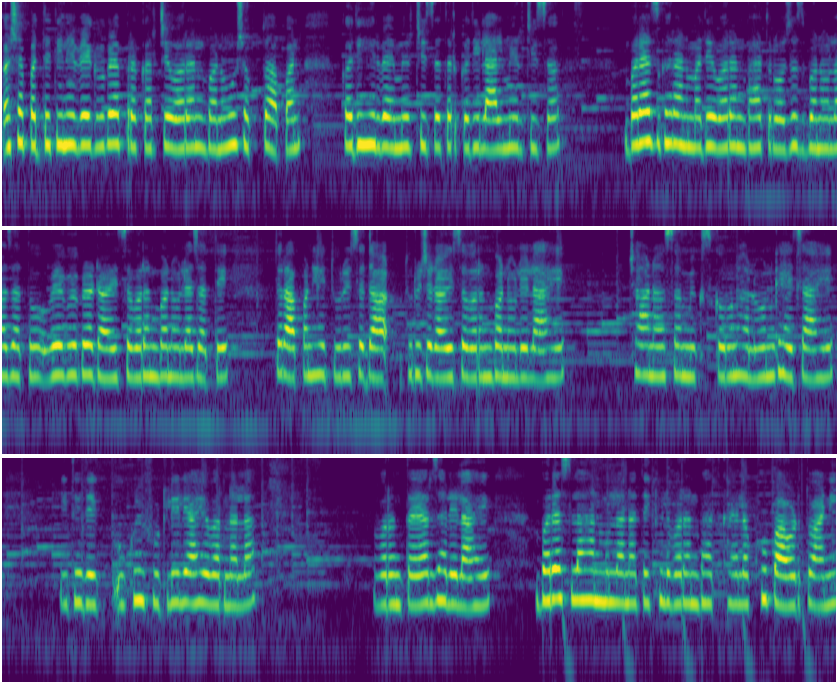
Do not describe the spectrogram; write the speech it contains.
अशा पद्धतीने वेगवेगळ्या प्रकारचे वरण बनवू शकतो आपण. कधी हिरव्या मिरचीचं तर कधी लाल मिरचीचं. बऱ्याच घरांमध्ये वरण भात रोजच बनवला जातो. वेगवेगळ्या डाळीचं वरण बनवल्या जाते. तर आपण हे तुरीचं डाळ तुरीच्या डाळीचं वरण बनवलेलं आहे. छान असं मिक्स करून हलवून घ्यायचं आहे. इथे दे उकळी फुटलेली आहे वरणाला. वरण तयार झालेलं आहे. बऱ्याच लहान मुलांना देखील वरण भात खायला खूप आवडतो आणि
